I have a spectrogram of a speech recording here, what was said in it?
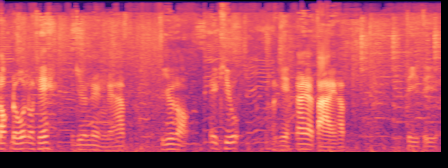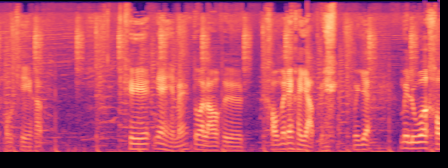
ล็อกโดนโอเคสกิลหนึ่งนะครับสกิลสองเอคิวโอเค น่าจะตายครับ ตีตีโอเคครับ คือเนี่ยเห็นไหมตัวเราคือเขาไม่ได้ขยับเลยเมื่อกี้ไม่รู้ว่าเขา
